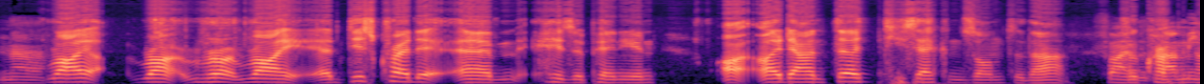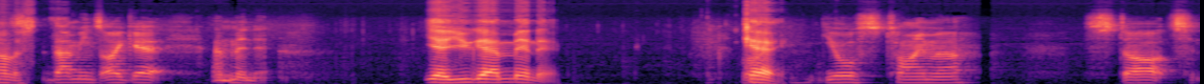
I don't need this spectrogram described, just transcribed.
Nah. right, right, right, right. Uh, discredit um, his opinion. I, I down thirty seconds onto that. Fine. That means that means I get a minute. Yeah, you get a minute. Okay, Your timer starts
